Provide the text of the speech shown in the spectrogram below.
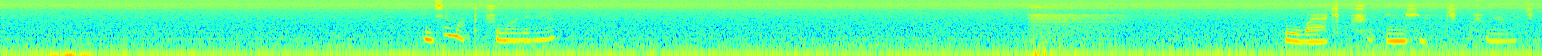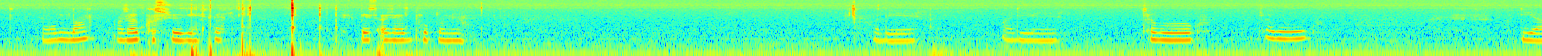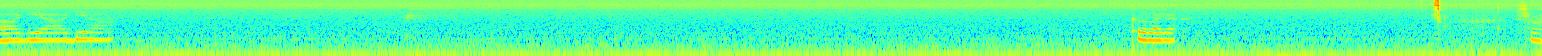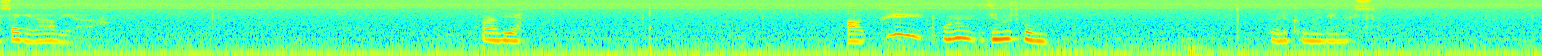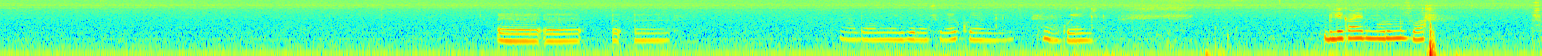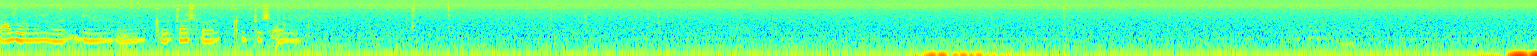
İnsem artık şu madene ya. Oo bayağı çıkmışım, inmişim. Çıktı? Ne oldu lan? Acayip kasıyor gençler. FPS acayip toplanıyor. Hadi. Hadi. Çabuk. Çabuk. Hadi ya, hadi ya, hadi ya. Kırılacak. Cık. Şansa gel abi ya. Ha güzel. Abi. Onun zümrüt buldum. Böyle kırmaya değmez. Ee, e, e, e. Abi onu mecburen şuraya koyamıyorum. Koyamayacağım. Black Iron orumuz var. Sal orumuz var. Bir yana kırk taş var. Kırk taş alalım.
